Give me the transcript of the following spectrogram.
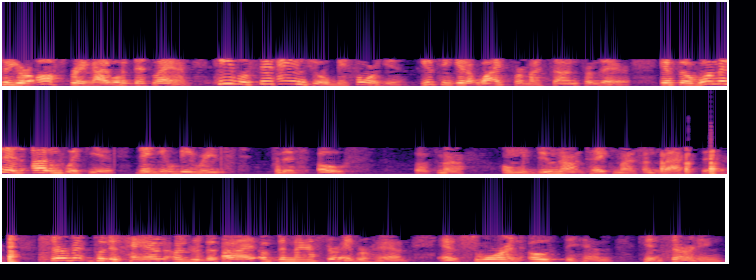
To your offspring I will give this land. He will send an angel before you. You can get a wife for my son from there. If the woman is un with you, then you will be released for this oath of mine. Only do not take my son back there servant put his hand under the thigh of the master Abraham and swore an oath to him concerning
